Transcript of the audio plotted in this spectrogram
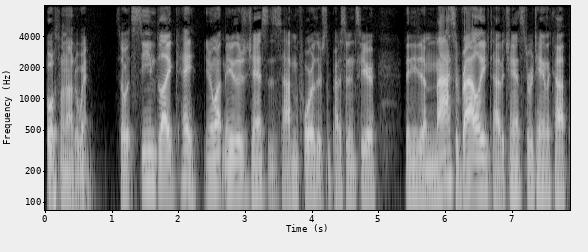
Both went on to win. So it seemed like, hey, you know what? Maybe there's a chance this has happened before. There's some precedents here. They needed a massive rally to have a chance to retain the cup.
